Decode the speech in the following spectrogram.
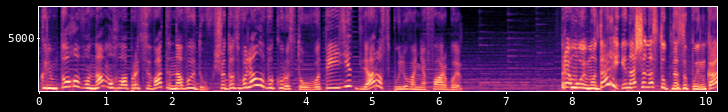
Крім того, вона могла працювати на видув, що дозволяло використовувати її для розпилювання фарби. Прямуємо далі, і наша наступна зупинка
